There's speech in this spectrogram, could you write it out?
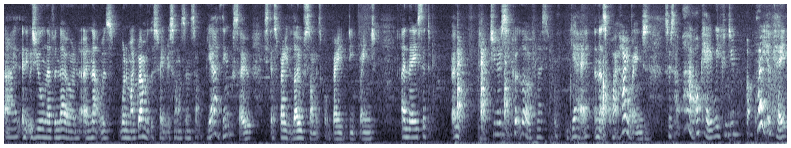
I, and it was "You'll Never Know," and, and that was one of my grandmother's favourite songs. And so, yeah, I think so. Said, "That's a very low song. It's got a very deep range." And then he said, and do you know Secret Love? And I said, "Oh, yeah, and that's quite high range. So it's like, wow, okay, well you can do, oh, great, okay.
